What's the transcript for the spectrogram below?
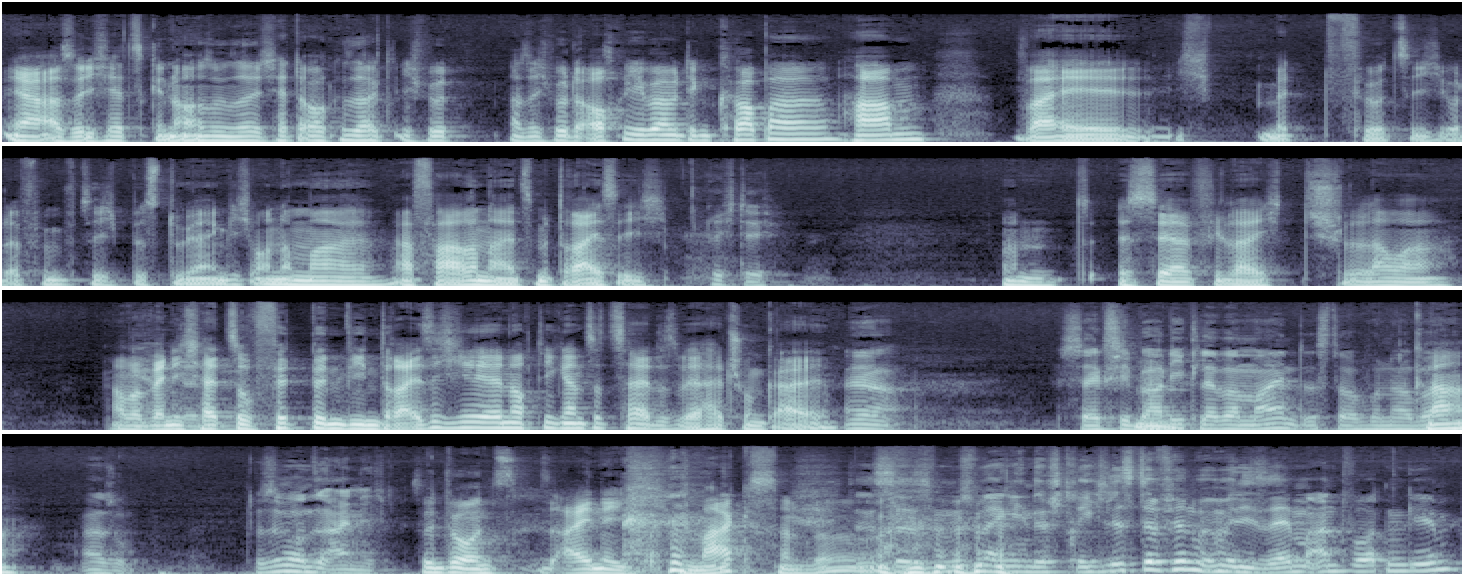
Ja, also ich hätte es genauso gesagt. Ich hätte auch gesagt, ich würde, also ich würde auch lieber mit dem Körper haben, weil ich mit 40 oder 50 bist du ja eigentlich auch nochmal erfahrener als mit 30 Richtig. und ist ja vielleicht schlauer. Aber Ja, wenn ich halt so fit bin wie ein 30-Jähriger noch die ganze Zeit, das wäre halt schon geil. Ja. Sexy Body, clever Mind ist doch wunderbar. Klar. Also, da sind wir uns einig. Sind wir uns einig, Max? Das, das müssen wir eigentlich eine Strichliste finden, wenn wir dieselben Antworten geben.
